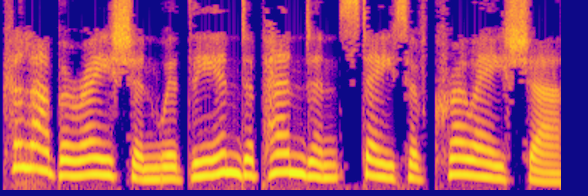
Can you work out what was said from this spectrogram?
Collaboration with the independent state of Croatia.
